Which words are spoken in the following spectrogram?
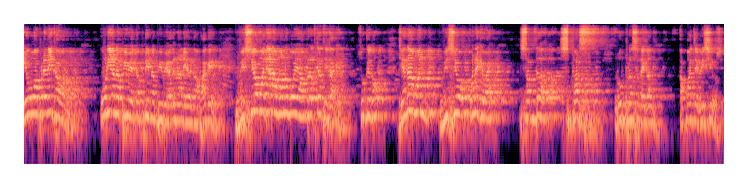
એવું આપણે નહીં થવાનું કોડિયા ન પીવે કપટી ન પીવે, અજ્ઞાની અર્ગા ભાગે. વિષયોમાં જેના મન બોય અમૃત ક્યાંથી રાખે? શું કીધું? જેના મન વિષયો, કોને કહેવાય? શબ્દ, સ્પર્શ, રૂપ, રસ અને ગંધ. આ પાંચે વિષયો છે.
